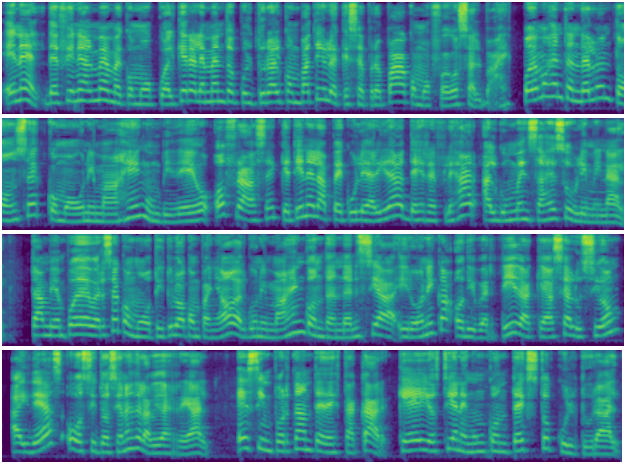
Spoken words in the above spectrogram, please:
En él define al meme como cualquier elemento cultural compatible que se propaga como fuego salvaje. Podemos entenderlo entonces como una imagen, un video o frase que tiene la peculiaridad de reflejar algún mensaje subliminal. También puede verse como título acompañado de alguna imagen con tendencia irónica o divertida que hace alusión a ideas o situaciones de la vida real es importante destacar que ellos tienen un contexto cultural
